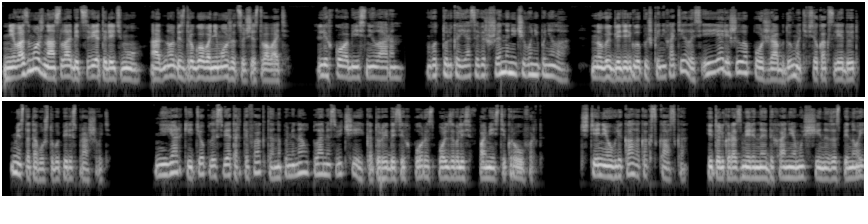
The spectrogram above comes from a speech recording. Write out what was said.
Невозможно ослабить свет или тьму, одно без другого не может существовать, легко объяснил Аарон. Вот только я совершенно ничего не поняла. Но выглядеть глупышкой не хотелось, и я решила позже обдумать все как следует, вместо того, чтобы переспрашивать. Неяркий теплый свет артефакта напоминал пламя свечей, которые до сих пор использовались в поместье Кроуфорд. Чтение увлекало как сказка, и только размеренное дыхание мужчины за спиной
